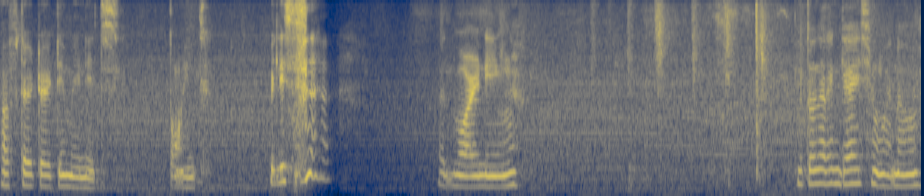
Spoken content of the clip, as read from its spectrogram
After 30 minutes. Toink. Bilis Good morning. Ito na rin guys yung ano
